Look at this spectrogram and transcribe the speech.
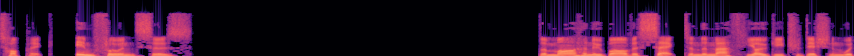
Topic: Influences. The Mahanubhava sect and the Nath Yogi tradition were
